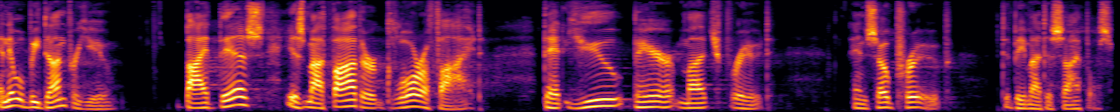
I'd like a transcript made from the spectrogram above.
and it will be done for you. By this is my Father glorified, that you bear much fruit, and so prove to be my disciples.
